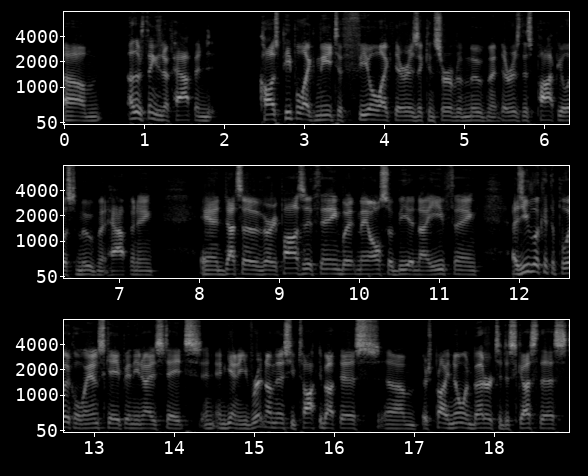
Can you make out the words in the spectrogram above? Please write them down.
um, other things that have happened, cause people like me to feel like there is a conservative movement. There is this populist movement happening. And that's a very positive thing, but it may also be a naive thing. As you look at the political landscape in the United States, and, and again, you've written on this, you've talked about this, um, there's probably no one better to discuss this.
